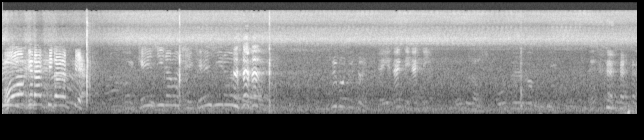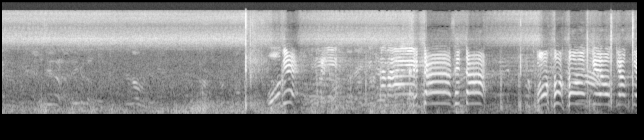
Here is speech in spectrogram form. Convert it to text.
大きなピーだなピーケージ魂ケージ魂オーケーセッターセッターおーオッケーオッケーオッケー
